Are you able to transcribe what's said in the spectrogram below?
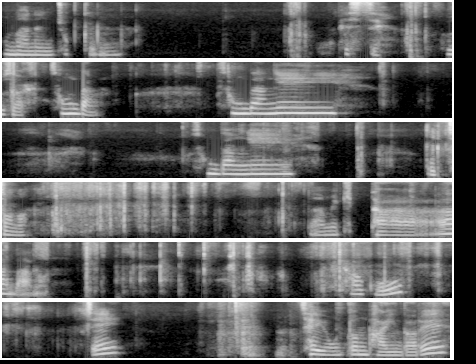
문화는 조금 패스, 소설, 성당. 성당에 성당에 5,000원. 그다음에 기타 만 원. 이렇게 하고 이제 제 용돈 바인더를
